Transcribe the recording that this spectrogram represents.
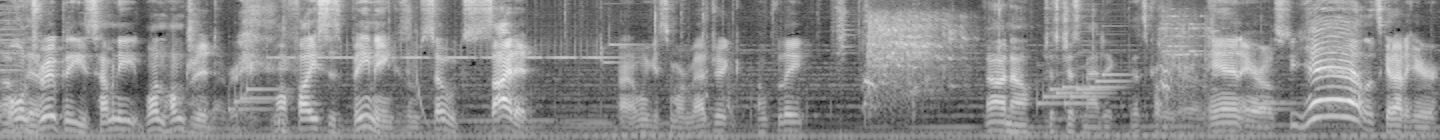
Oh, the, droopies! How many? One hundred. My face is beaming because I'm so excited. Alright, I want to get some more magic, hopefully. Oh no, just just magic. That's probably arrows. And arrows. Yeah, let's get out of here.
